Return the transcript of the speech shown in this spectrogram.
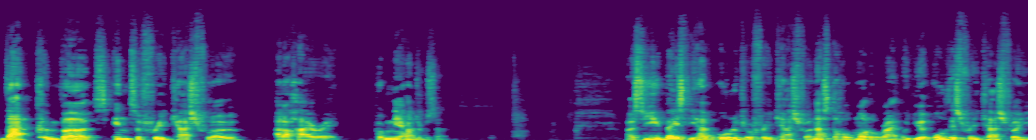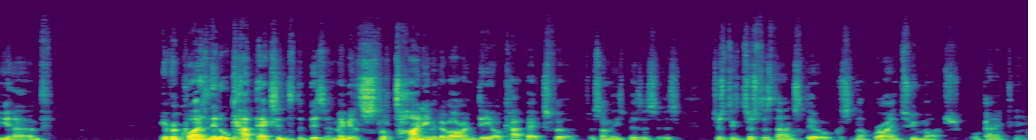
that converts into free cash flow at a higher rate, probably near hundred percent. Right, so you basically have all of your free cash flow, and that's the whole model, right? You, all this free cash flow you have, it requires little capex into the business, maybe a tiny bit of R and D or capex for for some of these businesses, just to just to stand still because it's not growing too much organically.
